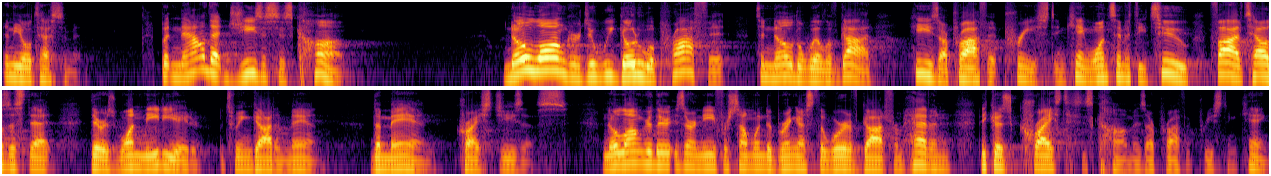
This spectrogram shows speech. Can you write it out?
in the Old Testament. But now that Jesus has come, no longer do we go to a prophet to know the will of God. He's our prophet, priest, and king. 1 Timothy 2 5 tells us that there is one mediator between God and man the man, Christ Jesus. No longer there is our need for someone to bring us the word of God from heaven because Christ has come as our prophet, priest, and king.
